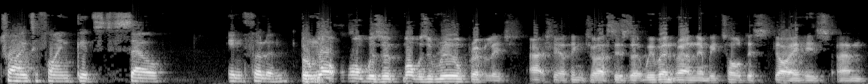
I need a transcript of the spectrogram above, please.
trying to find goods to sell in Fulham. But what, what was a what was a real privilege, actually, I think to us is that we went round and we told this guy his um,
